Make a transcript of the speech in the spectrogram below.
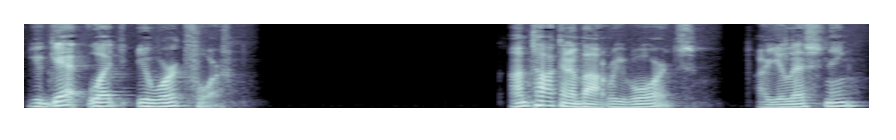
you get what you work for. I'm talking about rewards are you listening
